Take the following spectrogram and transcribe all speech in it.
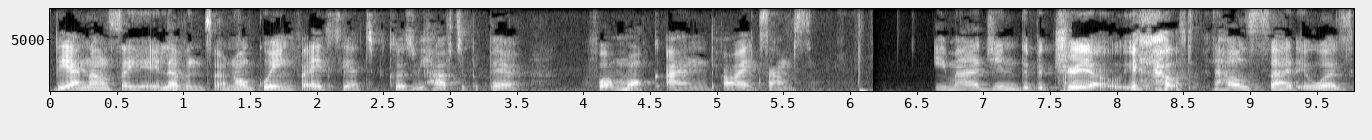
they announced that year 11s are not going for exit because we have to prepare for mock and our exams imagine the betrayal we felt and how sad it was.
